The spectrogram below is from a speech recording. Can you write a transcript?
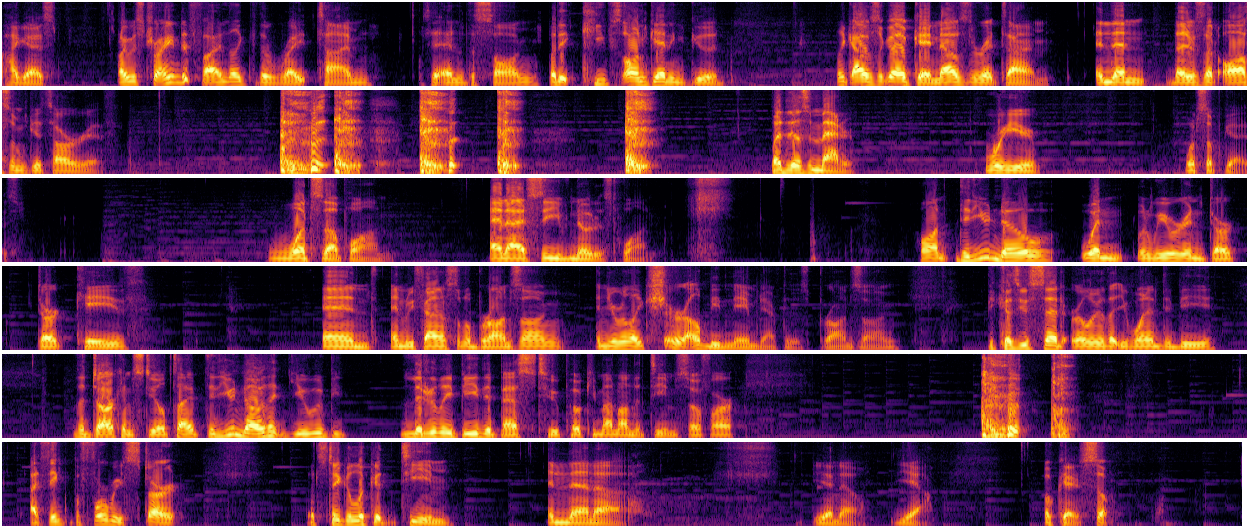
Hi guys. I was trying to find like the right time to end the song, but it keeps on getting good. Like I was like, okay, now's the right time. And then there's that awesome guitar riff. but it doesn't matter. We're here. What's up, guys? What's up, Juan? And I see you've noticed Juan. Juan, did you know when when we were in dark dark cave and and we found this little Bronzong and you were like, "Sure, I'll be named after this Bronzong." Because you said earlier that you wanted to be the dark and steel type. Did you know that you would be literally be the best two Pokemon on the team so far? I think before we start, let's take a look at the team and then uh yeah, no. Yeah. Okay, so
